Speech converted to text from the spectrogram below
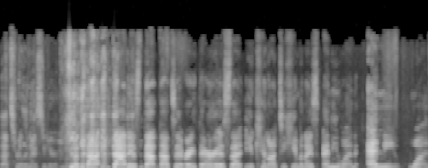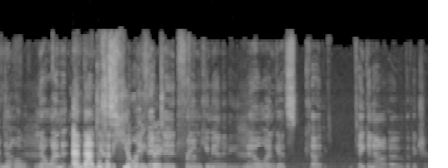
That's really nice to hear. but that that is that that's it right there. Is that you cannot dehumanize anyone, anyone. No, no one. No And that one doesn't heal anything. Evicted from humanity. No one gets cut, taken out of the picture.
